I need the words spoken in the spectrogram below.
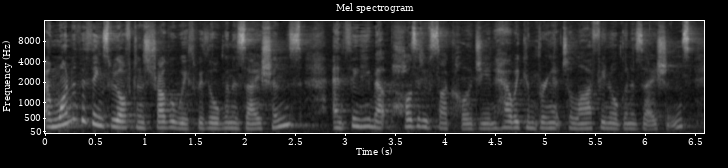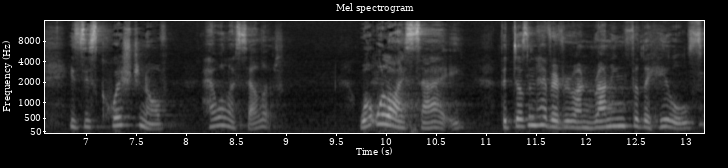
And one of the things we often struggle with with organisations and thinking about positive psychology and how we can bring it to life in organisations is this question of how will I sell it? What will I say that doesn't have everyone running for the hills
